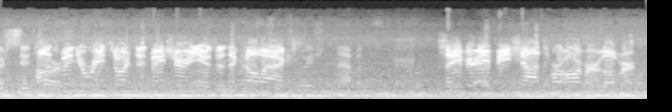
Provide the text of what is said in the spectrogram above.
approach suit. Your resources, make sure you're using the coax. Save your AP shots for armor, over.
